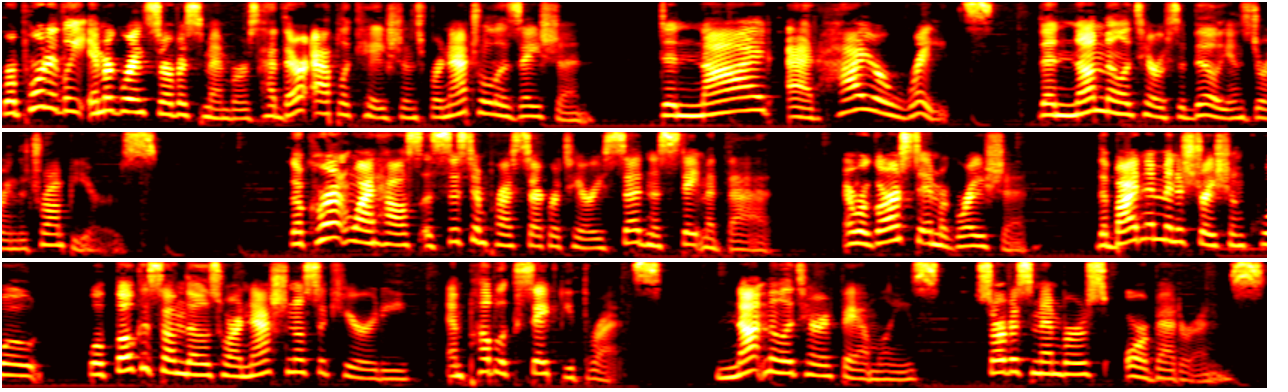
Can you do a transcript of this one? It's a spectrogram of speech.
Reportedly, immigrant service members had their applications for naturalization denied at higher rates than non military civilians during the Trump years. The current White House Assistant Press Secretary said in a statement that, in regards to immigration, the Biden administration, quote, will focus on those who are national security and public safety threats, not military families, service members, or veterans.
